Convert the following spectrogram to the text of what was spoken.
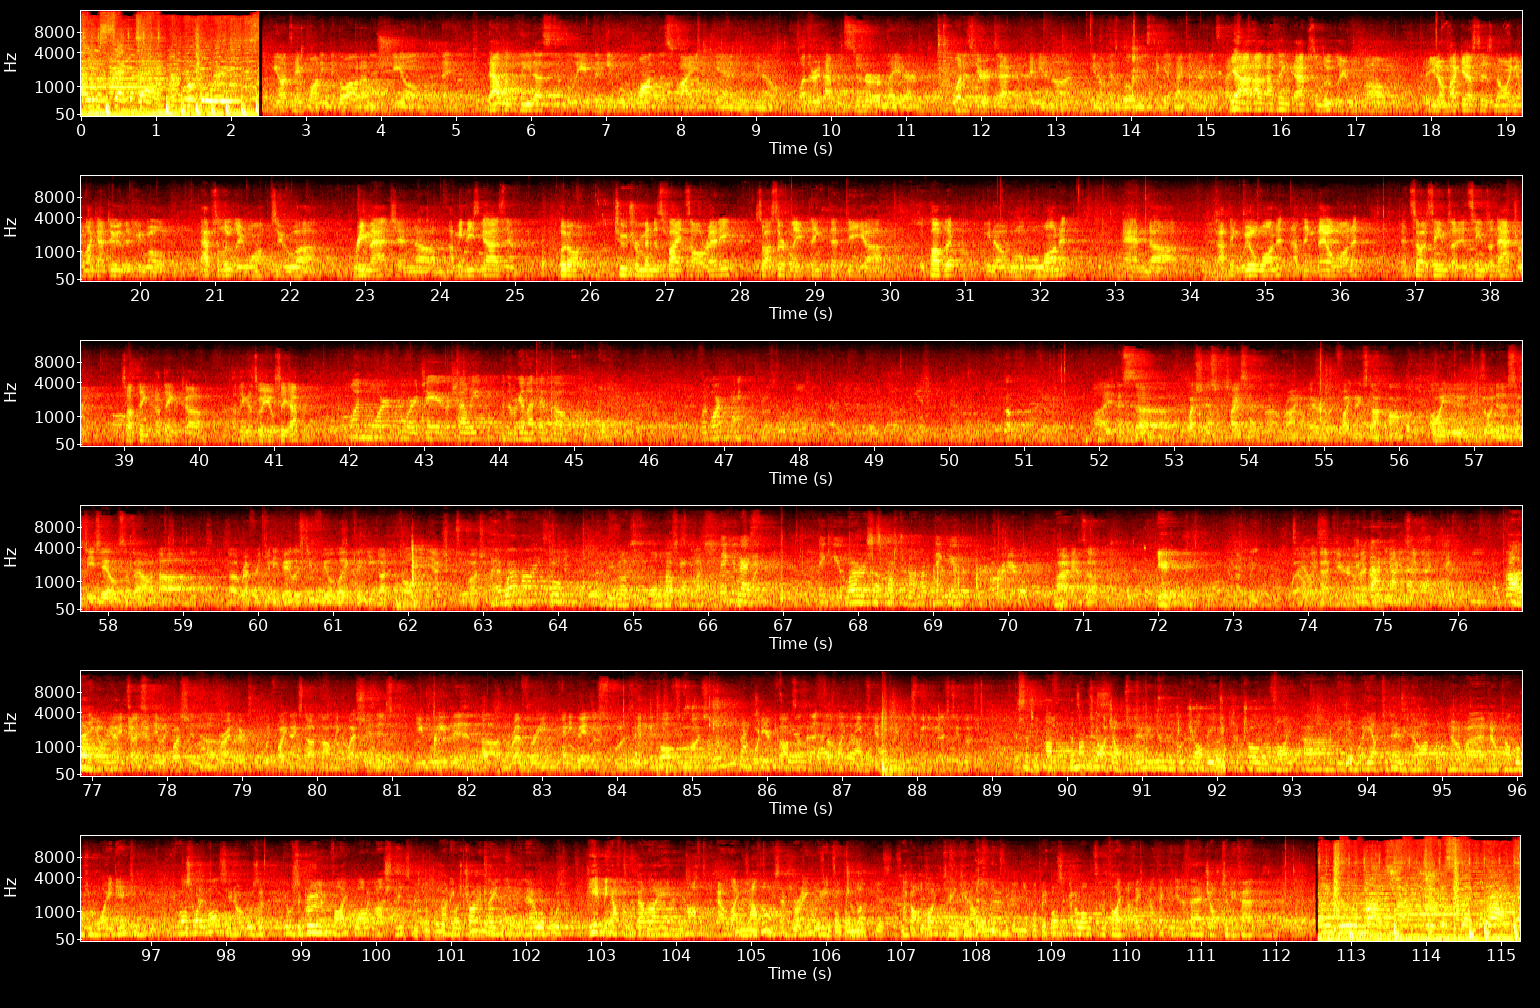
any setback. Deontay wanting to go out on his shield, that would lead us to believe that he will want this fight again, you know, whether it happens sooner or later. What is your exact opinion on, you know, his willingness to get back in there against Tyson? Yeah, I, I think absolutely. Um, you know, my guess is knowing him like I do that he will absolutely want to uh, rematch. And um, I mean, these guys have put on two tremendous fights already so I certainly think that the uh, the public, you know, will, will want it, and uh, I think we'll want it, and I think they'll want it, and so it seems it seems a natural. So I think I think uh, I think that's what you'll see happen. One more for Jay or Shelly, and then we're gonna let them go. One more? Any? Go. Hi, this uh, question is from Tyson, uh, Ryan O'Hara with FightNights.com. I want you to go into some details about uh, uh, referee Kenny Bayless. Do you feel like that he got involved in the action too much? Uh, where am I? Thank you guys. All the best. Thank you, guys. Thank you. Where is this question at? Thank you. Over here. Uh, hands up. Yeah. Well, way back here. In I'm the in back, the back, media back, section. back. Ah, there you go. Hey, Yeah. Tyson, yeah, my question, uh, Ryan O'Hara with FightNights.com. My question is, do you believe that uh, the referee Kenny Bayless was getting involved too much? And what are your thoughts on that? It felt like that he was getting in between you guys too much. Listen, I've- the man's got a job to do. He did a good job. He took control of the fight and he did what he had to do. You know, I've got no uh, no problems with what he did. And it was what it was. You know, it was a it was a grueling fight while it lasted, and he was trying to clean it up in there. We- we- He hit me after the bell. I hit him not after the bell. Like after we separated, we hit each other. I got a point taken off. Um, it wasn't going to long to the fight. I think I think he did a fair job. To be fair. ain't doing much. Take a step back,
